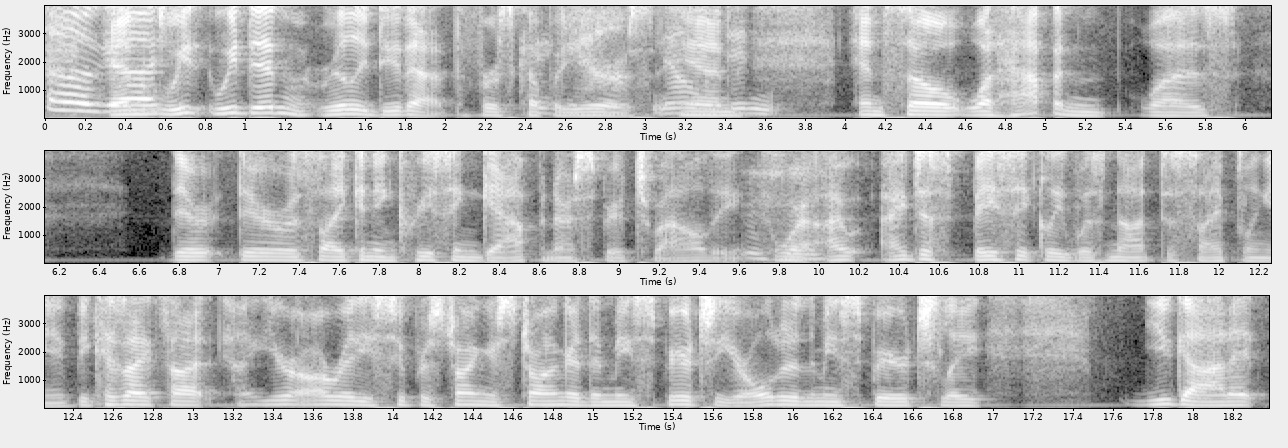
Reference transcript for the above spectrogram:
Oh gosh, and we we didn't really do that the first couple of Yeah, years. no, we and, didn't. And so what happened was there there was like an increasing gap in our spirituality Mm-hmm. where I, I just basically was not discipling you because I thought "Uh, you're already super strong, you're stronger than me spiritually, you're older than me spiritually. You got it.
